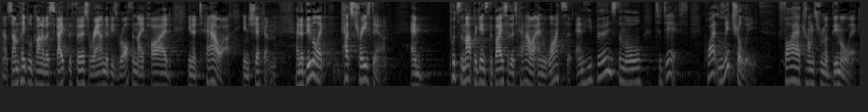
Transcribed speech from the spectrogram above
Now, some people kind of escape the first round of his wrath and they hide in a tower in Shechem. And Abimelech cuts trees down and puts them up against the base of the tower and lights it, and he burns them all to death. Quite literally, fire comes from Abimelech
